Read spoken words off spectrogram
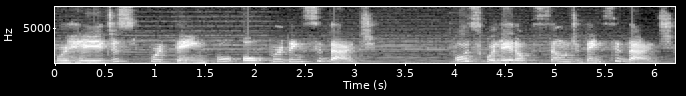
por redes, por tempo ou por densidade. Vou escolher a opção de densidade.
